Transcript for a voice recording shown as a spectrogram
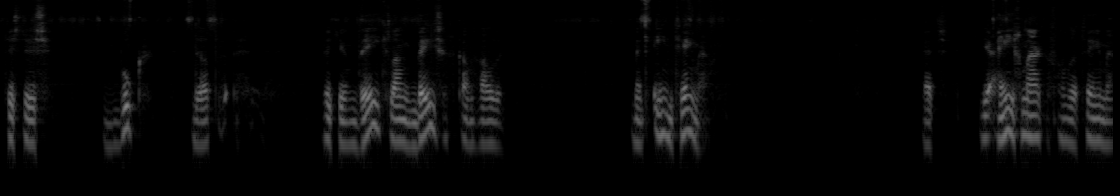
Het is dus een boek dat, dat je een week lang bezig kan houden met één thema. Het je eigen maken van dat thema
